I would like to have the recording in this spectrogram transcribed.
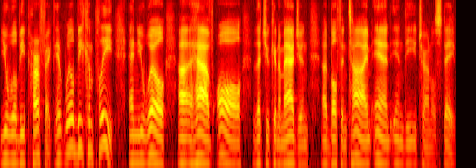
You will be perfect. It will be complete, and you will uh, have all that you can imagine, uh, both in time and in the eternal state.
